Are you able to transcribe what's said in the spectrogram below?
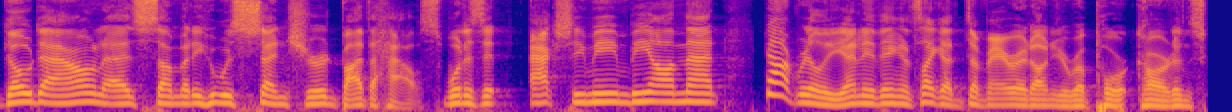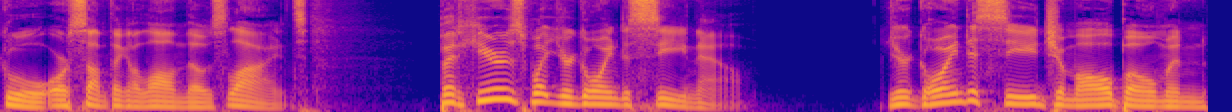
go down as somebody who was censured by the House. What does it actually mean beyond that? Not really anything. It's like a demerit on your report card in school or something along those lines. But here's what you're going to see now you're going to see Jamaal Bowman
